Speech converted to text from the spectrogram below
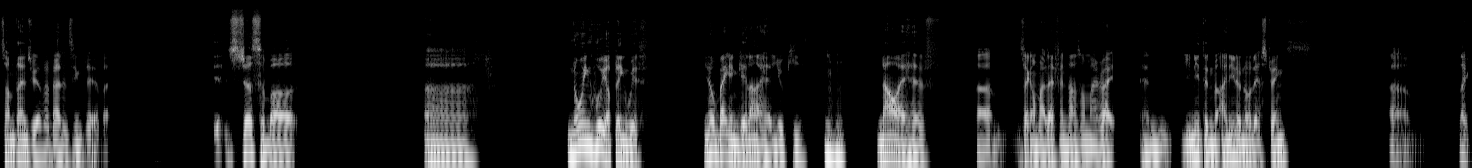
Sometimes we have a balancing player, but it's just about uh knowing who you're playing with. You know, back in Geylang, I had Yuki. Mhm. Now I have um, Zach on my left and Nas on my right, and you need to know. I need to know their strengths. Um, like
